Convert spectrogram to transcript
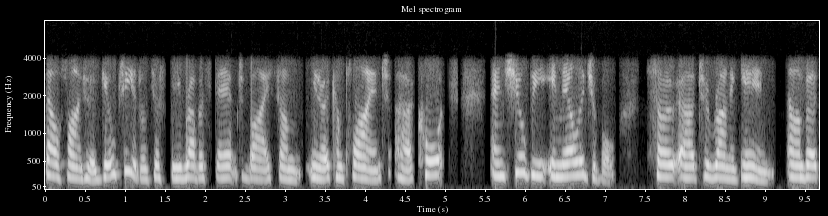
They'll find her guilty. It'll just be rubber stamped by some, you know, compliant uh, courts, and she'll be ineligible so uh, to run again. Um, but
